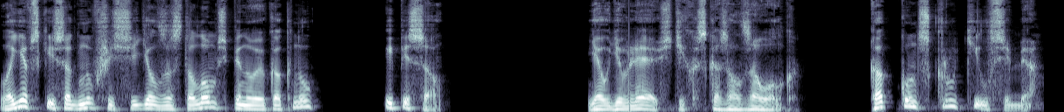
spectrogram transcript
Лаевский, согнувшись, сидел за столом спиной к окну и писал. — Я удивляюсь, — тихо сказал Заолк. — Как он скрутил себя!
